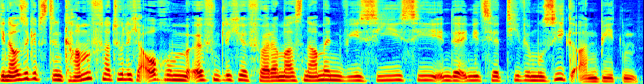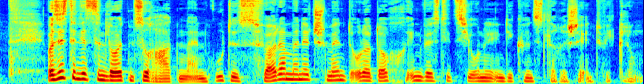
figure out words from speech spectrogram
Genauso gibt es den Kampf natürlich auch um öffentliche Fördermaßnahmen, wie Sie sie in der Initiative Musik anbieten. Was ist denn jetzt den Leuten zu raten? Ein gutes Fördermanagement oder doch Investitionen in die künstlerische Entwicklung?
